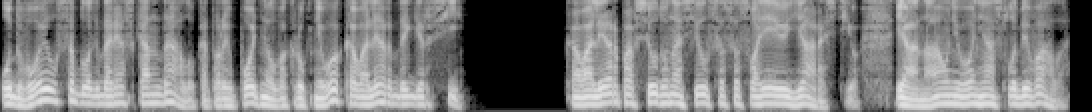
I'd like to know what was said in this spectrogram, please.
удвоился благодаря скандалу, который поднял вокруг него кавалер де Герси. Кавалер повсюду носился со своей яростью, и она у него не ослабевала.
